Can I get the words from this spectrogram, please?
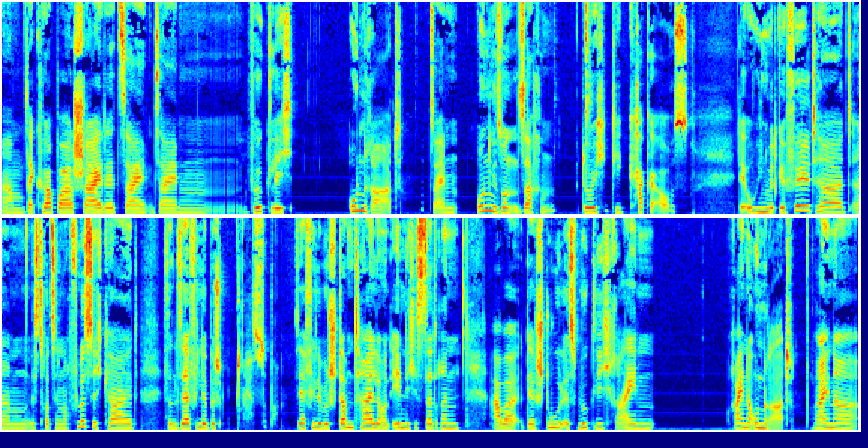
ähm, der Körper scheidet sein, sein wirklich Unrat, seinen ungesunden Sachen durch die Kacke aus. Der Urin wird gefiltert, ähm, ist trotzdem noch Flüssigkeit, sind sehr viele Besch ah, super, sehr viele Bestandteile und ähnliches da drin. Aber der Stuhl ist wirklich rein, reiner Unrat. Reiner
